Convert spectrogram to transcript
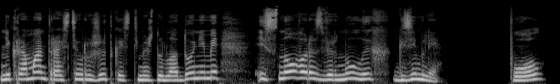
Некромант растер жидкость между ладонями и снова развернул их к земле. Пол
